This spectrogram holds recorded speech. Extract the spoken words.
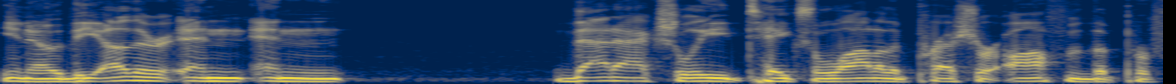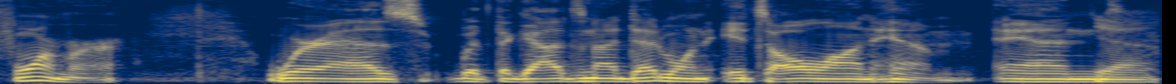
You know, the other and and that actually takes a lot of the pressure off of the performer. Whereas with the God's Not Dead one, it's all on him. And Yeah.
